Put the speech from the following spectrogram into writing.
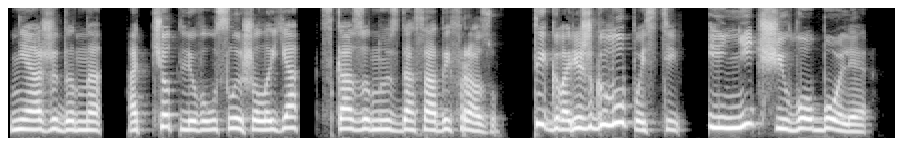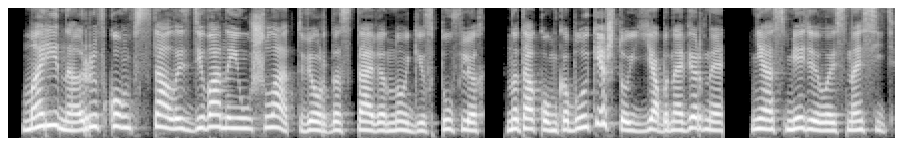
Неожиданно отчетливо услышала я сказанную с досадой фразу. «Ты говоришь глупости и ничего более!» Марина рывком встала с дивана и ушла, твердо ставя ноги в туфлях на таком каблуке, что я бы, наверное, не осмелилась носить.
